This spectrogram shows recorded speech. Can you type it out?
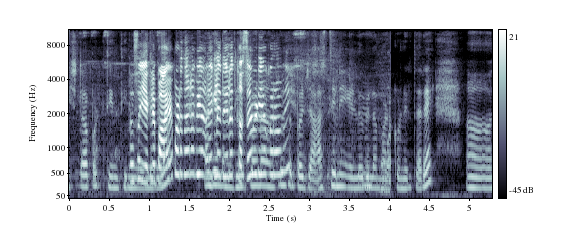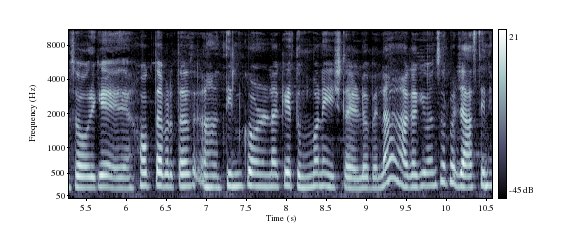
ಇಷ್ಟಪಟ್ಟು ತಿಂತೀನಿ ಸ್ವಲ್ಪ ಜಾಸ್ತಿನೇ ಎಳ್ಳು ಬೆಲ್ಲ ಮಾಡ್ಕೊಂಡಿರ್ತಾರೆ. ಸೊ ಅವರಿಗೆ ಹೋಗ್ತಾ ಬರ್ತಾ ತಿನ್ಕೊಳ್ಳೋಕ್ಕೆ ತುಂಬಾ ಇಷ್ಟ ಎಳ್ಳು ಬೆಲ್ಲ. ಹಾಗಾಗಿ ಒಂದು ಸ್ವಲ್ಪ ಜಾಸ್ತಿನೇ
